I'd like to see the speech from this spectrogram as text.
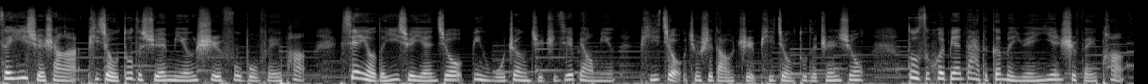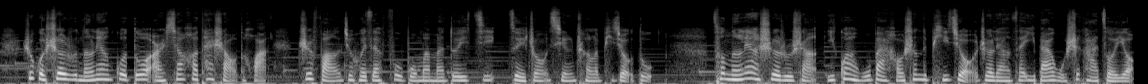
在医学上啊，啤酒肚的学名是腹部肥胖。现有的医学研究并无证据直接表明啤酒就是导致啤酒肚的真凶。肚子会变大的根本原因是肥胖。如果摄入能量过多而消耗太少的话，脂肪就会在腹部慢慢堆积，最终形成了啤酒肚。从能量摄入上，一罐五百毫升的啤酒热量在一百五十卡左右，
